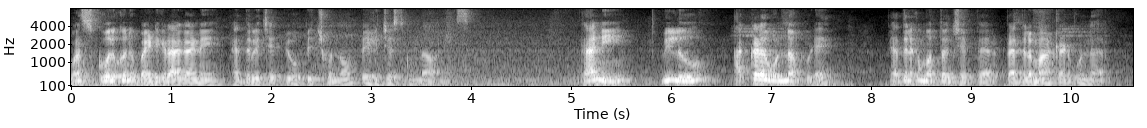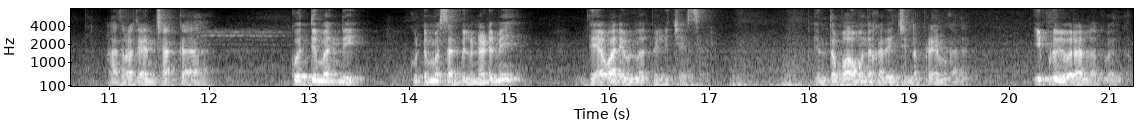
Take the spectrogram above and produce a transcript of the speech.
వన్స్ కోలుకొని బయటికి రాగానే పెద్దలు చెప్పి ఒప్పించుకుందాం పెళ్ళి చేసుకుందాం అనేసి. కానీ వీళ్ళు అక్కడ ఉన్నప్పుడే పెద్దలకు మొత్తం చెప్పారు పెద్దలు మాట్లాడుకున్నారు. ఆ తర్వాత ఎంచాక కొద్దిమంది కుటుంబ సభ్యుల నడిమి దేవాలయంలో పెళ్ళి చేశారు. ఎంత బాగుందో కదా ఈ చిన్న ప్రేమ కదా. ఇప్పుడు వివరాల్లోకి వెళ్దాం.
